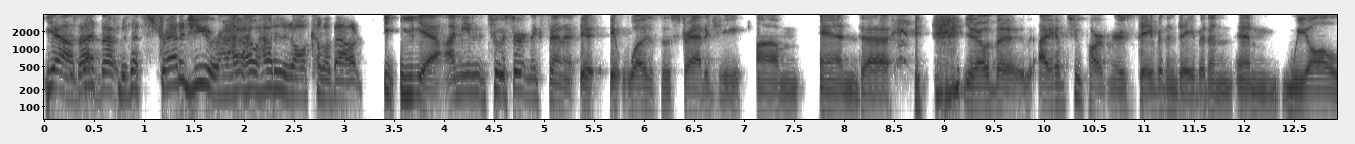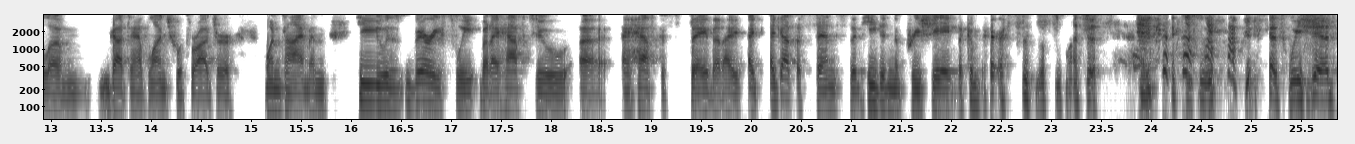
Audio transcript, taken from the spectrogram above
Yeah, was that, that, that, was that strategy, or how how did it all come about? Yeah, I mean, to a certain extent, it, it was the strategy. Um, and uh, you know, the I have two partners, David and David, and and we all um, got to have lunch with Roger one time, and he was very sweet. But I have to uh, I have to say that I, I, I got the sense that he didn't appreciate the comparisons as much as as, we, as we did.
